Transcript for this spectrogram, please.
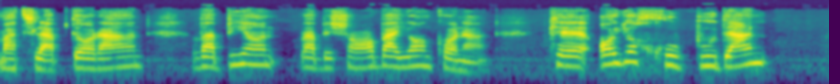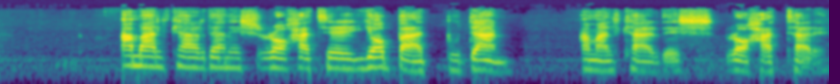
مطلب دارن و بیان و به شما بیان کنن که آیا خوب بودن عمل کردنش راحته یا بد بودن عمل کردش راحت تره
